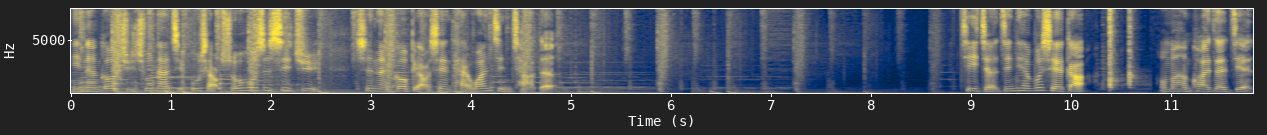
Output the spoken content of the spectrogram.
你能够举出哪几部小说或是戏剧是能够表现台湾警察的？记者今天不写稿。我们很快再见。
